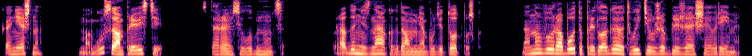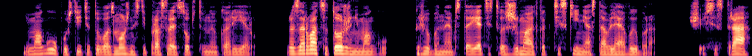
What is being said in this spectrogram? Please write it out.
Конечно. Могу сам привести. Стараюсь улыбнуться. Правда, не знаю, когда у меня будет отпуск. На новую работу предлагают выйти уже в ближайшее время. Не могу упустить эту возможность и просрать собственную карьеру. Разорваться тоже не могу. Грёбаные обстоятельства сжимают как тиски, не оставляя выбора. Еще сестра.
